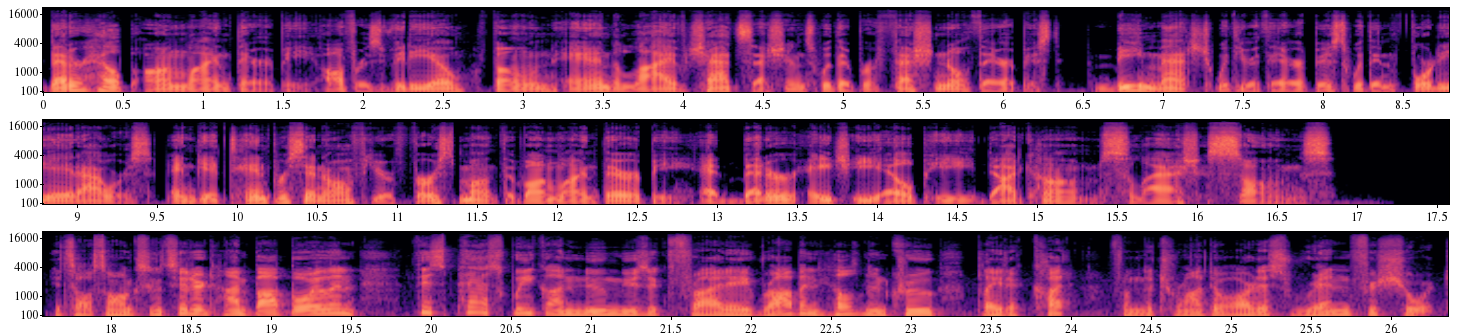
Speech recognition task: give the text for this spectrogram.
BetterHelp Online Therapy offers video, phone, and live chat sessions with a professional therapist. Be matched with your therapist within 48 hours and get 10% off your first month of online therapy at betterhelp.com/songs. It's All Songs Considered. I'm Bob Boilen. This past week on New Music Friday, Robin Hilton and crew played a cut from the Toronto artist Ren for Short.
